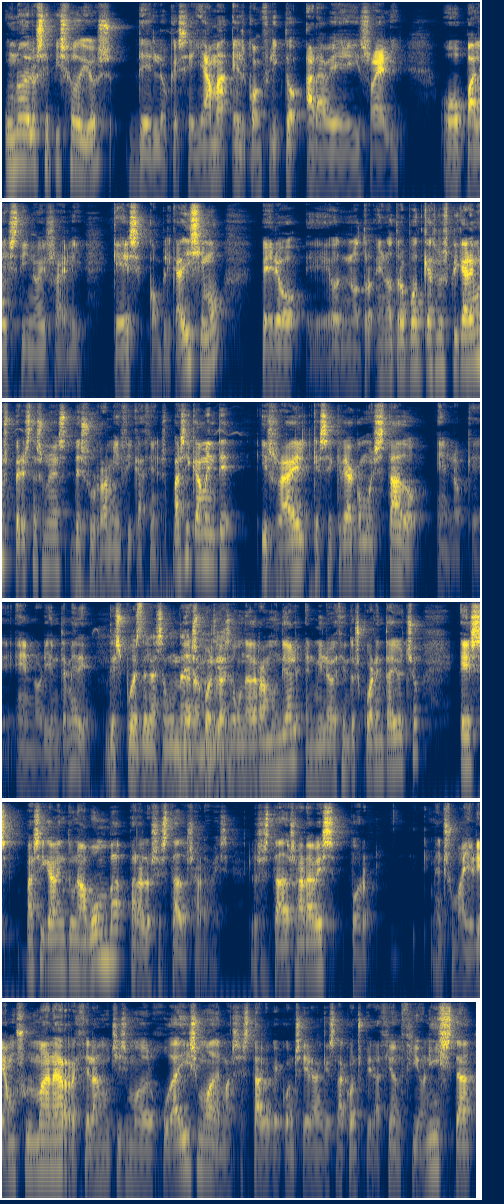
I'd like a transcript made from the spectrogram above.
uno de los episodios de lo que se llama el conflicto árabe-israelí o palestino-israelí, que es complicadísimo, pero eh, en, otro, en otro podcast lo explicaremos, pero esta es una de sus ramificaciones. Básicamente, Israel, que se crea como Estado en lo que en Oriente Medio. Después de la Segunda Guerra Después de la Segunda Guerra Mundial, en 1948, es básicamente una bomba para los estados árabes. Los estados árabes, por en su mayoría musulmana, recelan muchísimo del judaísmo, además está lo que consideran que es la conspiración sionista,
